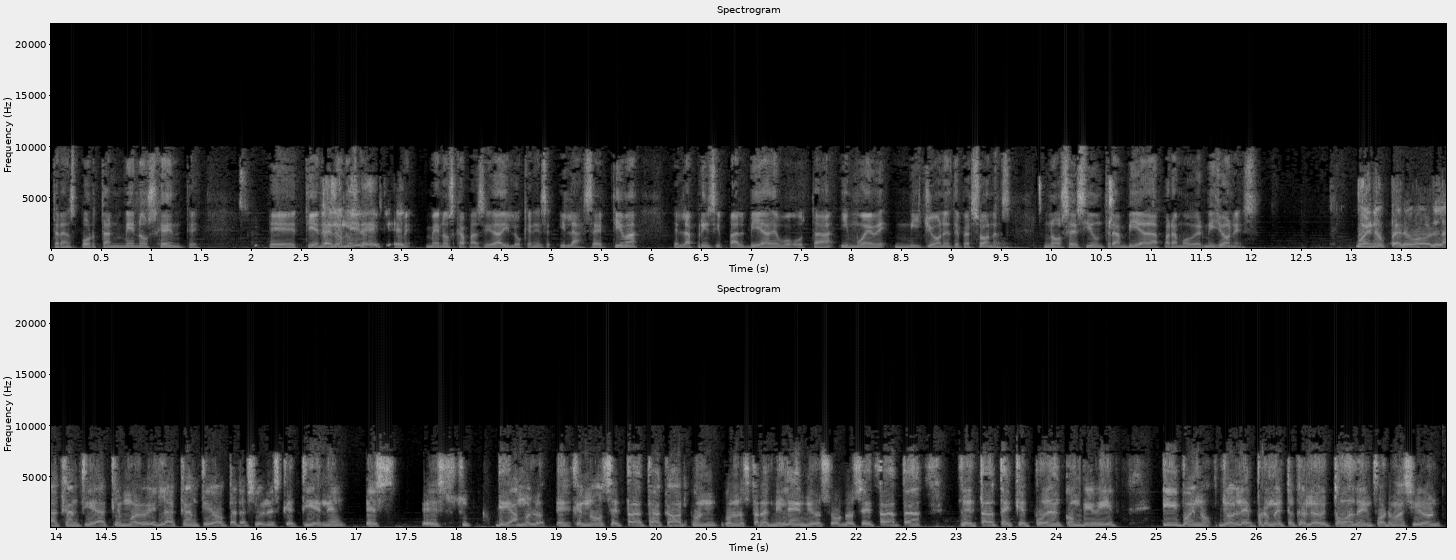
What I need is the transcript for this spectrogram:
transportan menos gente eh, tiene eh, menos, capacidad y lo que y la séptima es la principal vía de Bogotá y mueve millones de personas. No sé si un tranvía da para mover millones. Bueno, pero la cantidad que mueve y la cantidad de operaciones que tiene es, es digámoslo, es que no se trata de acabar con, con los transmilenios o no se trata, se trata de que puedan convivir. Y bueno, yo le prometo que le doy toda la información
